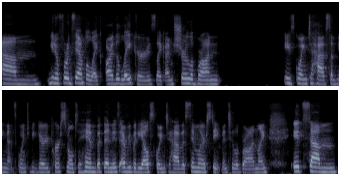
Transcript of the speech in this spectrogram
um you know for example like are the lakers like i'm sure lebron is going to have something that's going to be very personal to him but then is everybody else going to have a similar statement to lebron? Like it's um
